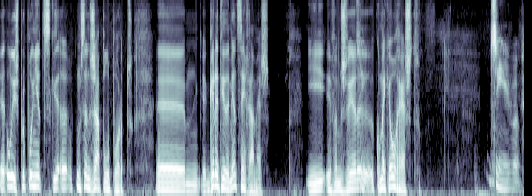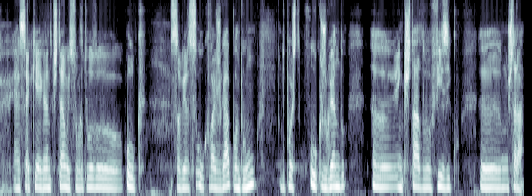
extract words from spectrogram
Eh, Luís, propunha-te, eh, começando já pelo Porto, eh, garantidamente sem Rames. E vamos ver Sim. como é que é o resto. Sim, essa é que é a grande questão e, sobretudo, Hulk. Saber se Hulk vai jogar, ponto 1. Um. Depois, Hulk jogando, uh, em que estado físico uh, estará.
